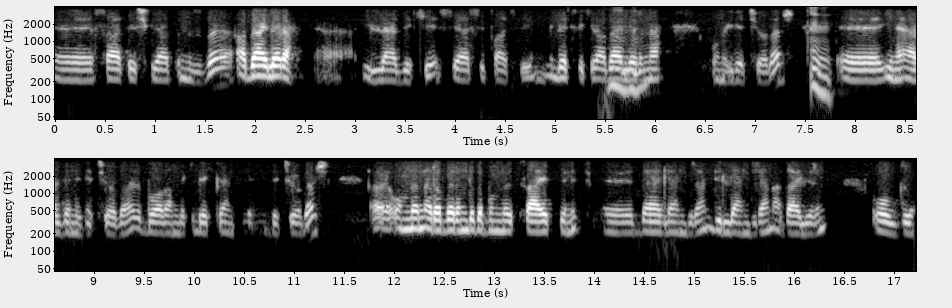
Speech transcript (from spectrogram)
e, saha teşkilatımızda adaylara e, illerdeki siyasi parti milletvekili adaylarına hı hı. bunu iletiyorlar. Evet. E, yine elden iletiyorlar. Bu alandaki beklentilerini iletiyorlar. E, onların aralarında da bunları sahiplenip e, değerlendiren, dillendiren adayların olduğunu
